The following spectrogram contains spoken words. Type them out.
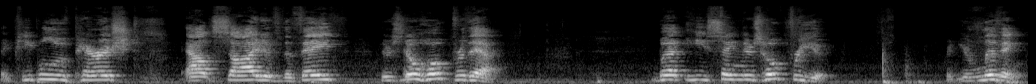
Like people who have perished outside of the faith, there's no hope for them. But he's saying there's hope for you. You're living.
